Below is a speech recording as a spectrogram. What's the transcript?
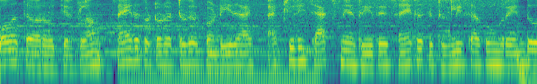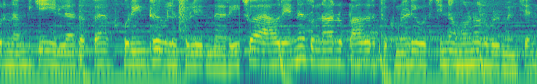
கோவத்தை வர வச்சிருக்கலாம். ஸ்னைடர் கட்டோட ட்ரிகர் பாயிண்ட் இது ஆக்சுவலி சாக்ஸ் நேற்று இது ஸ்னைடர் கட் ரிலீஸ் ஆகுங்கிற எந்த ஒரு நம்பிக்கையும் இல்லாதப்ப ஒரு இன்டர்வியூல சொல்லியிருந்தாரு. ஸோ அவர் என்ன சொன்னார்னு பார்க்கறதுக்கு முன்னாடி ஒரு சின்ன honourable mention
